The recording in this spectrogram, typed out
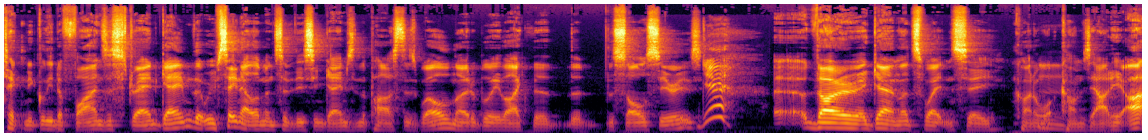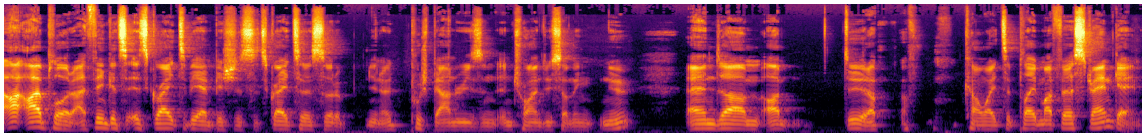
technically defines a Strand game, that we've seen elements of this in games in the past as well, notably like the the, the Soul series. Yeah. Uh, though again, let's wait and see kind of what comes out here. I, I, I applaud it. I think it's it's great to be ambitious. It's great to sort of you know push boundaries and, and try and do something new. And um, I'm dude, I, I can't wait to play my first Strand game.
